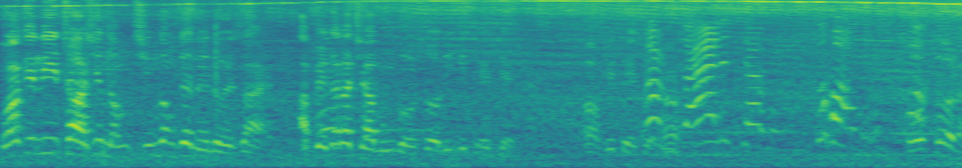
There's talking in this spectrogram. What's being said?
我紧你插心动心动电的就会使。阿伯，今仔车门无锁，你去提者，哦，去提者啊。我唔知你车门锁无锁啦。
